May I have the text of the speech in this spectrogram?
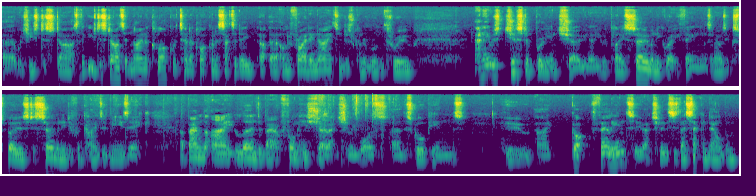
uh, which used to start. I think it used to start at nine o'clock or ten o'clock on a Saturday, uh, uh, on a Friday night, and just kind of run through. And it was just a brilliant show. You know, he would play so many great things, and I was exposed to so many different kinds of music a band that I learned about from his show actually was uh, the Scorpions, who I got fairly into actually. This is their second album,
